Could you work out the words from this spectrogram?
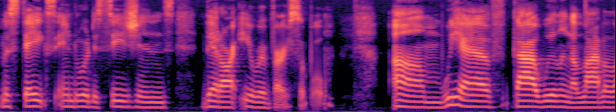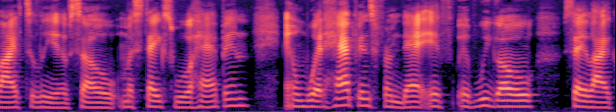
mistakes and or decisions that are irreversible um, we have God willing a lot of life to live, so mistakes will happen. And what happens from that, if if we go say like,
